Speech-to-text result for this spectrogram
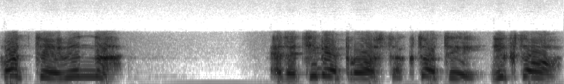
Вот именно. Это тебе просто. Кто ты? Никто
